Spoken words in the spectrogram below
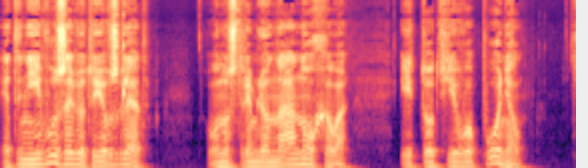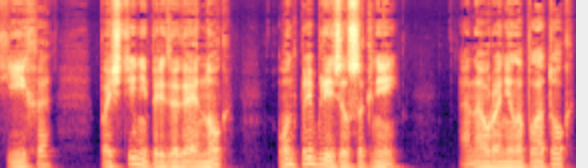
это не его зовет ее взгляд. Он устремлен на Анохова, и тот его понял. Тихо, почти не передвигая ног, он приблизился к ней. Она уронила платок,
